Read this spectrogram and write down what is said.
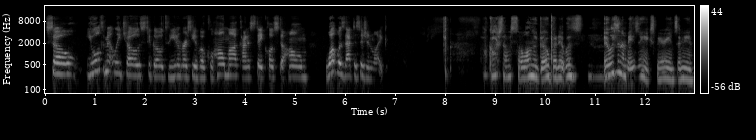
So you ultimately chose to go to the University of Oklahoma, kind of stay close to home. What was that decision like? Oh gosh, that was so long ago, but it was it was an amazing experience. I mean,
